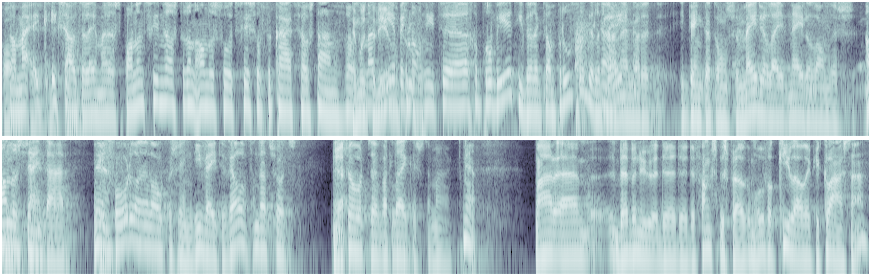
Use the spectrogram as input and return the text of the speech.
nou, maar ik, ik zou het alleen maar spannend vinden als er een ander soort vis op de kaart zou staan. Zo. Maar die heb ik nog niet eh, geprobeerd. Die wil ik dan proeven, wil ik Ja, weten. nee, maar het- ik denk dat onze mede-Nederlanders... Anders zijn daar weer voorlopers in. Die weten wel van dat soort, soort eh, wat lekkers te maken. Ja. Maar ehm, we hebben nu de, de, de vangst besproken. Maar hoeveel kilo heb je klaarstaan?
